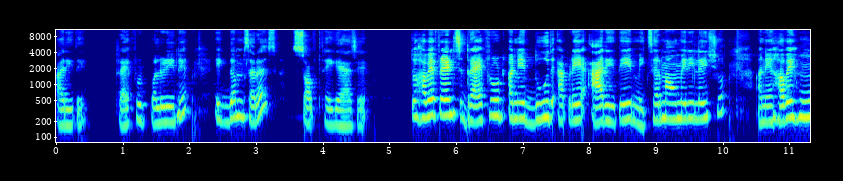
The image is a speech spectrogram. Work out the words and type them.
આ રીતે ડ્રાય ફ્રૂટ પલળીને એકદમ સરસ સોફ્ટ થઈ ગયા છે. તો હવે ફ્રેન્ડ્સ, ડ્રાય ફ્રૂટ અને દૂધ આપણે આ રીતે મિક્સરમાં ઉમેરી લઈશું અને હવે હું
